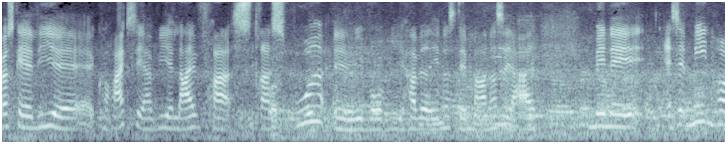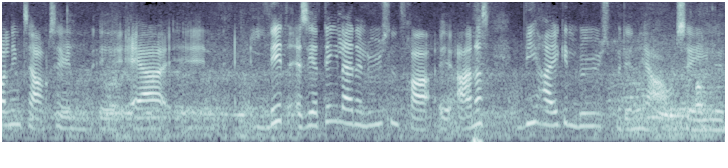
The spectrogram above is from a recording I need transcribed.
Først skal jeg lige øh, uh, korrekte jer. Vi er live fra Strasbourg, øh, hvor vi har været inde og stemme, Anders og jeg. Men øh, altså, min holdning til aftalen er lidt... Altså, jeg deler analysen fra Anders. Vi har ikke løst med den her aftale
